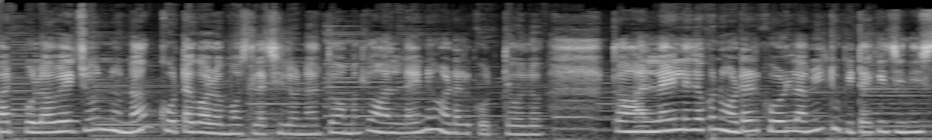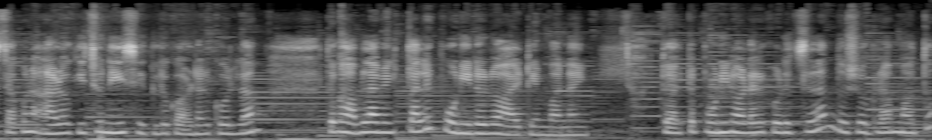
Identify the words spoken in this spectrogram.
বাট পোলাওয়ের জন্য না গোটা গরম মশলা ছিল না, তো আমাকে অনলাইনে অর্ডার করতে হলো। তো অনলাইনে যখন অর্ডার করলাম, এই টুকিটাকি জিনিস যখন আরও কিছু নেই, সেগুলোকে অর্ডার করলাম। তো ভাবলাম একটু তাহলে পনিরেরও আইটেম বানাই। তো একটা পনির অর্ডার করেছিলাম, দুশো গ্রাম মতো।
